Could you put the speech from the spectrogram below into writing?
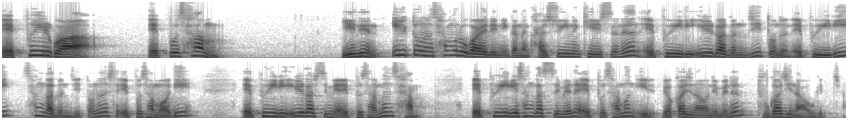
F1과 F3 얘는 1 또는 3으로 가야 되니까 갈수 있는 케이스는 F1이 1 가든지 또는 F1이 3 가든지 또는 F3 어디? F1이 1 갔으면 F3은 3 F1이 3 갔으면 F3은 1 몇 가지 나오냐면은 두 가지 나오겠죠.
